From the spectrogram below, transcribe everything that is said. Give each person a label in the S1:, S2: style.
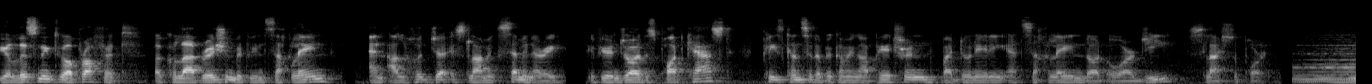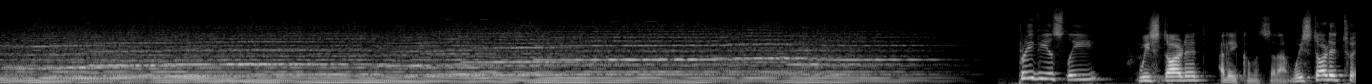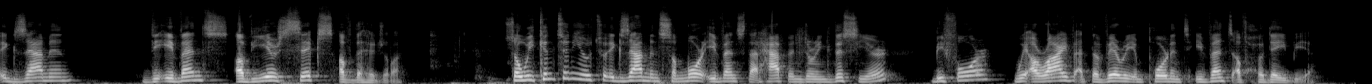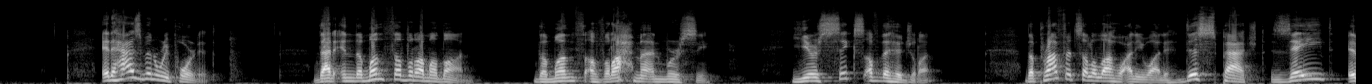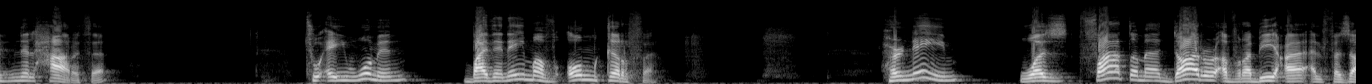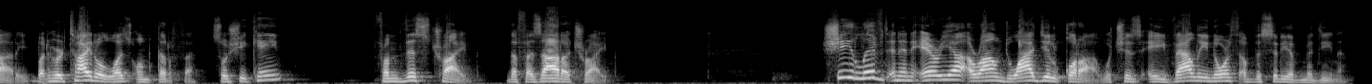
S1: You're listening to Our Prophet, a collaboration between Thaqlain and Al Hujjah Islamic Seminary. If you enjoy this podcast, please consider becoming our patron by donating at thaqlain.org slash support.
S2: Previously, we started, alaykum assalam, we started to examine the events of year six of the Hijrah. So we continue to examine some more events that happened during this year before we arrive at the very important event of Hudaybiyah. It has been reported that in the month of Ramadan, the month of Rahmah and Mercy, year six of the Hijrah, the Prophet ﷺ dispatched Zayd ibn al-Haritha to a woman by the name of Umm Qirfa. Her name was Fatima, daughter of Rabi'a al-Fazari, but her title was Umm Qirfa. So she came from this tribe, the Fazara tribe. She lived in an area around Wadi al-Qura, which is a valley north of the city of Medina.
